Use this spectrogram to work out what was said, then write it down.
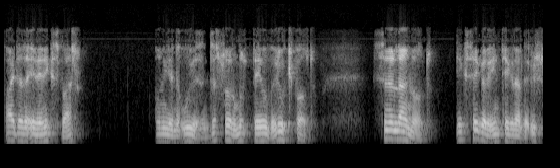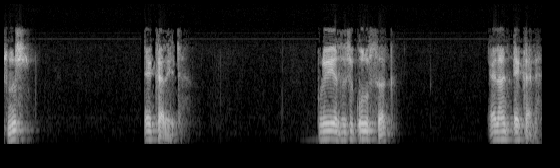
Payda da ln x var. Onun yerine u yazınca sorumuz du bölü u küp oldu. Sınırlar ne oldu? x'e göre integralde üst sınır e kareydi. Buraya yazacak olursak ln e kare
